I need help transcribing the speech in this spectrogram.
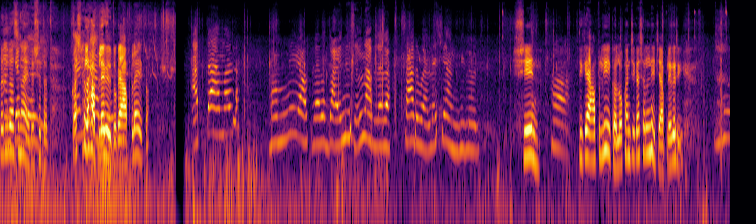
कधीपासून आहे तो शेतात? कशाला आपल्या घरी तो काय आपला आहे का? शेण? हा. ती काय आपली आहे का? लोकांची कशाला न्यायची आपल्या घरी?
